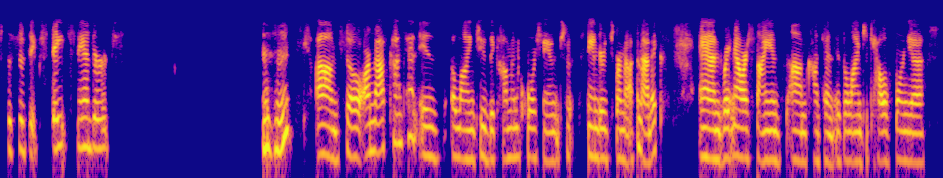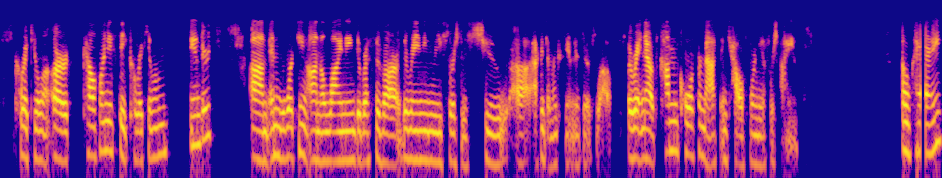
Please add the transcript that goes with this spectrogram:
specific state standards? Mm -hmm. um, so our math content is aligned to the Common Core stand standards for mathematics, and right now our science um, content is aligned to California curriculum or California state curriculum standards. Um, and we're working on aligning the rest of our the remaining resources to uh, academic standards as well. But right now it's Common Core for math and California for science. Okay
